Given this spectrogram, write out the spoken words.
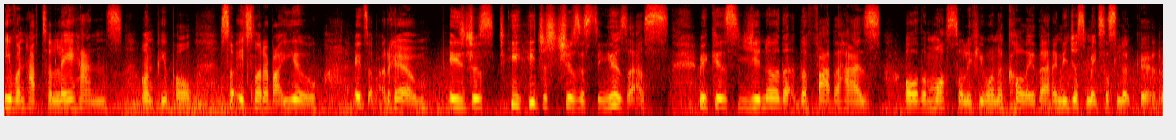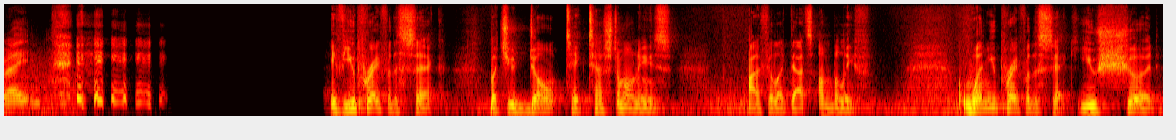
even have to lay hands on people. So it's not about you, it's about him. It's just, he, he just chooses to use us because you know that the Father has all the muscle, if you want to call it that, and he just makes us look good, right? If you pray for the sick, but you don't take testimonies, I feel like that's unbelief. When you pray for the sick, you should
